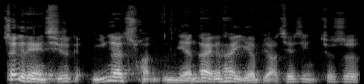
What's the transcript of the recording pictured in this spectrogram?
这个电影其实应该传年代跟它也比较接近，就是。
